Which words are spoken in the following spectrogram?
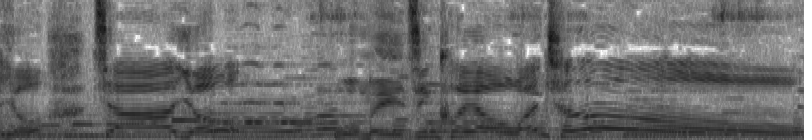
油，加油！我们已经快要完成喽。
